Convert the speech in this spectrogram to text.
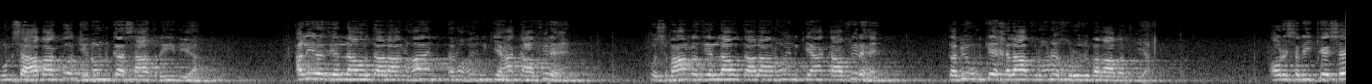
ان صحابہ کو جنہوں ان کا ساتھ نہیں دیا۔ علی رضی اللہ تعالیٰ عنہ ان کے یہاں کافر ہیں۔ عثمان رضی اللہ تعالیٰ عنہ ان کے یہاں کافر ہیں۔ تبھی ان کے خلاف انہوں نے خروج بغاوت کیا۔ اور اس طریقے سے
